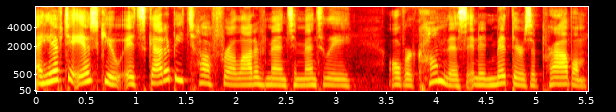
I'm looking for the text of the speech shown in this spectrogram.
I have to ask you, it's got to be tough for a lot of men to mentally overcome this and admit there's a problem.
